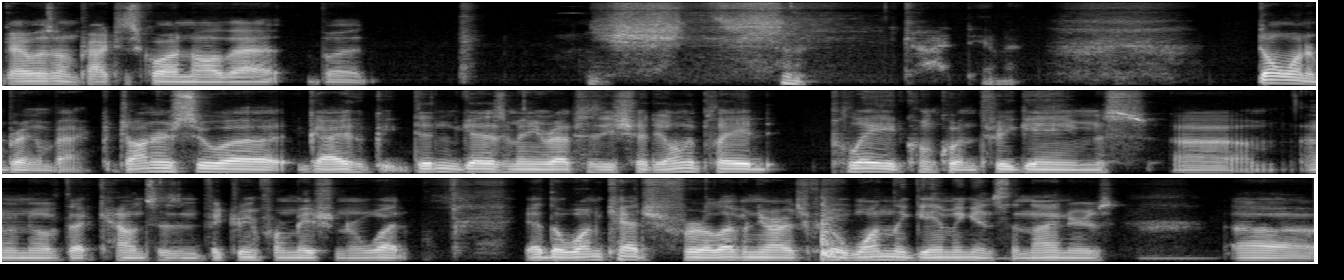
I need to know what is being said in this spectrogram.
Guy was on practice squad and all that, but it. Don't want to bring him back. John Ursua, guy who didn't get as many reps as he should. He only played played quote unquote in three games. Um, I don't know if that counts as in victory formation or what. He had the one catch for 11 yards, could have won the game against the Niners uh,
